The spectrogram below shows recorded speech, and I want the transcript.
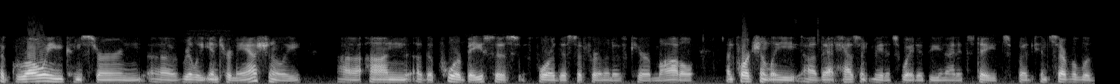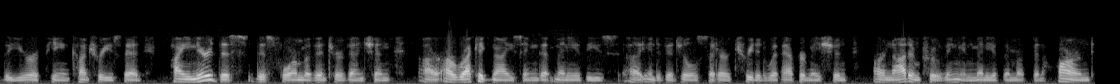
a, growing concern, uh, really internationally, uh, on the poor basis for this affirmative care model. Unfortunately, uh, that hasn't made its way to the United States, but in several of the European countries that pioneered this this form of intervention are, are recognizing that many of these uh, individuals that are treated with affirmation are not improving, and many of them have been harmed,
